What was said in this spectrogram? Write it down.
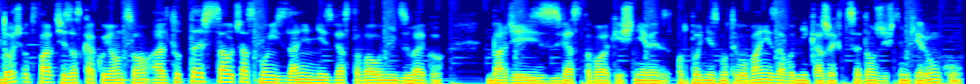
Dość otwarcie, zaskakująco, ale to też cały czas moim zdaniem nie zwiastowało nic złego. Bardziej zwiastowało jakieś, nie wiem, odpowiednie zmotywowanie zawodnika, że chce dążyć w tym kierunku.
